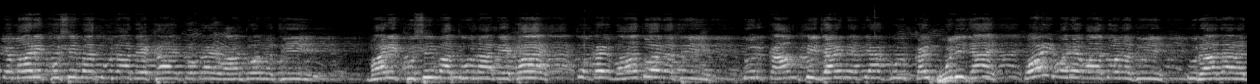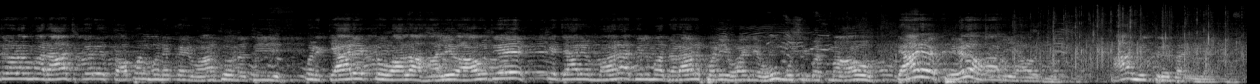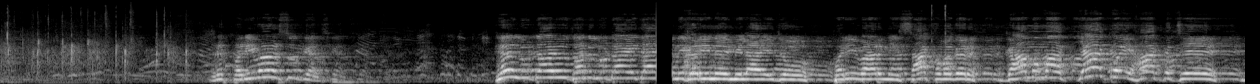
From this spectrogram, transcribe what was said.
કે મારી ખુશીમાં તું ના દેખાય તો કઈ વાંધો નથી. મારી ખુશીમાં તું ના દેખાય, તો કઈ વાંધો નથી. તું કામથી જાય ને ત્યાં કોઈ ભૂલી જાય, કોઈ મને વાંધો નથી. તું રાજા રજવાડામાં રાજ કરે તો પણ મને કઈ વાંધો નથી. પણ ક્યારેક તો વાલા હાલ્યો આવજે કે જ્યારે મારા દિલમાં દરાર પડી હોય ને હું મુસીબતમાં આવું, ત્યારે ફેરો હાલી આવજે. આ મિત્રતાની વાત અને પરિવાર શું કે છે? હે, લૂંટાયું, ધન લૂંટાઈ જાય. કરીને મિલાઈજો પરિવારની શાખ વગર ગામમાં ક્યાં કોઈ હાક છે?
